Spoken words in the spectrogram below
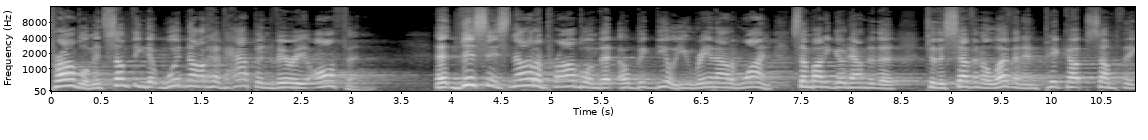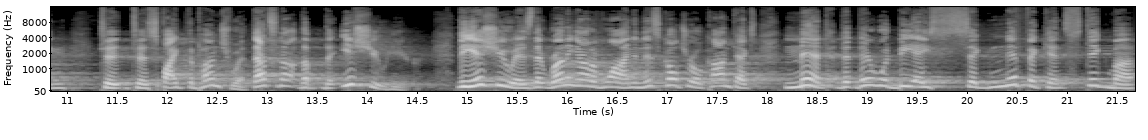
problem. It's something that would not have happened very often. Uh, this is not a problem that, oh, big deal, you ran out of wine. Somebody go down to the, to the 7 Eleven and pick up something to, to spike the punch with. That's not the, the issue here. The issue is that running out of wine in this cultural context meant that there would be a significant stigma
